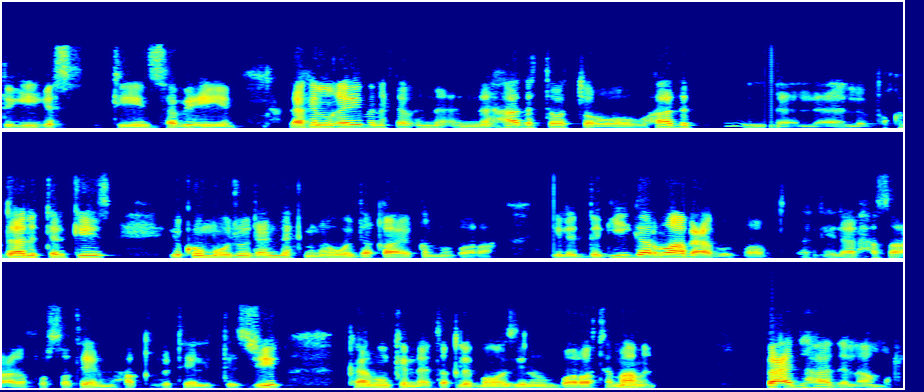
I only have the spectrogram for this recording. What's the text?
دقيقة 60 70 لكن الغريب إنك ان إن هذا التوتر وهذا فقدان التركيز يكون موجود عندك من أول دقائق المباراة. إلى الدقيقة الرابعة بالضبط. الهلال حصل على فرصتين محققتين للتسجيل. كان ممكن انها تقلب موازين المباراة تماما. بعد هذا الأمر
